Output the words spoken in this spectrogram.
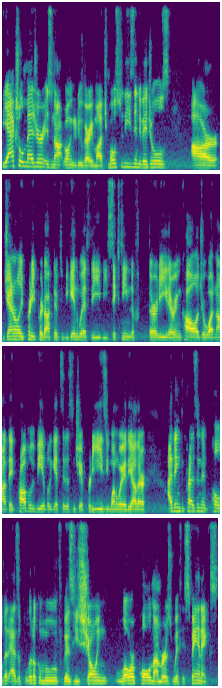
the actual measure is not going to do very much. Most of these individuals are generally pretty productive to begin with. The, the 16 to 30, they're in college or whatnot. They'd probably be able to get citizenship pretty easy one way or the other. I think the president pulled it as a political move because he's showing lower poll numbers with Hispanics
